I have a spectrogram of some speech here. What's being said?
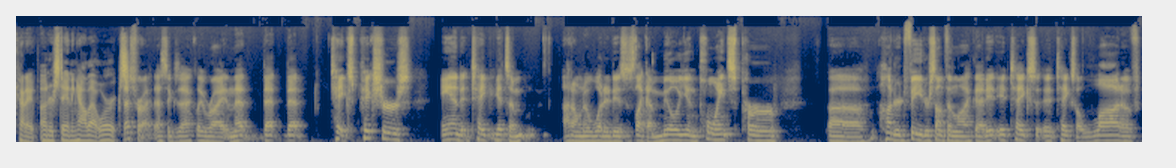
kind of understanding how that works? That's right. That's exactly right. And that that that takes pictures and it take gets a i don't know what it is. It's like a million points per uh, 100 feet or something like that. It, it, takes it takes a lot of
